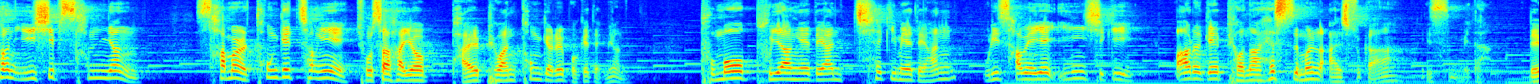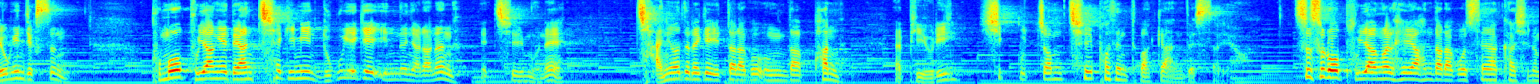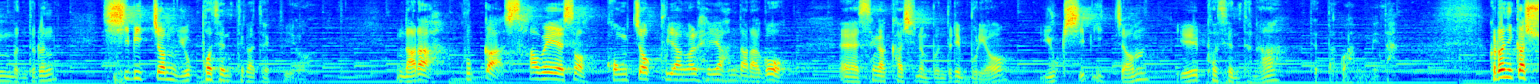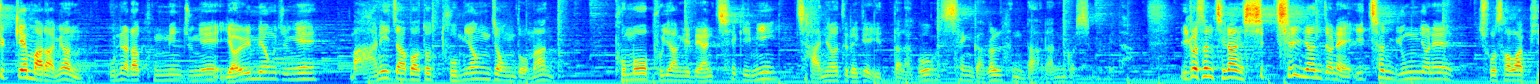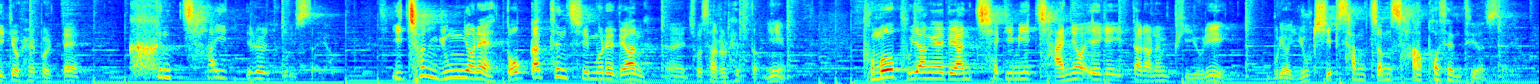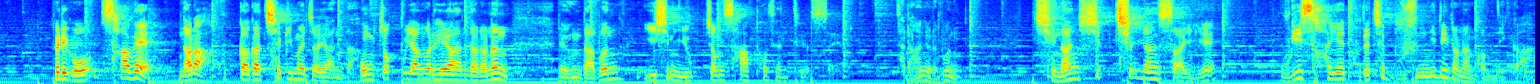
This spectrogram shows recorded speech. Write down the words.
2023년 3월 통계청이 조사하여 발표한 통계를 보게 되면 부모 부양에 대한 책임에 대한 우리 사회의 인식이 빠르게 변화했음을 알 수가 있습니다. 내용인즉슨 부모 부양에 대한 책임이 누구에게 있느냐라는 질문에 자녀들에게 있다라고 응답한 비율이 19.7%밖에 안 됐어요. 스스로 부양을 해야 한다라고 생각하시는 분들은 12.6%가 됐고요. 나라, 국가, 사회에서 공적 부양을 해야 한다라고 에, 생각하시는 분들이 무려 62.1%나 됐다고 합니다. 그러니까 쉽게 말하면 우리나라 국민 중에 10명 중에 많이 잡아도 2명 정도만 부모 부양에 대한 책임이 자녀들에게 있다라고 생각을 한다라는 것입니다. 이것은 지난 17년 전에 2006년의 조사와 비교해 볼 때 큰 차이를 두고 있어요. 2006년에 똑같은 질문에 대한 에, 조사를 했더니 부모 부양에 대한 책임이 자녀에게 있다라는 비율이 무려 63.4%였어요. 그리고 사회, 나라, 국가가 책임을 져야 한다. 공적 부양을 해야 한다라는 응답은 26.4%였어요. 사랑하는 여러분, 지난 17년 사이에 우리 사이에 도대체 무슨 일이 일어난 겁니까?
